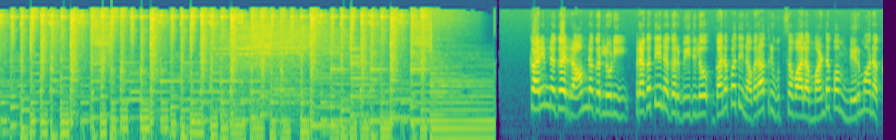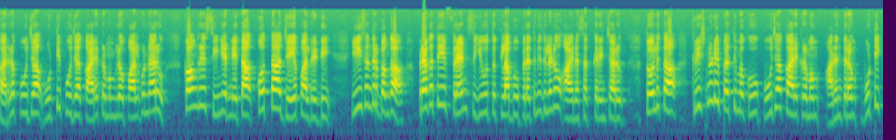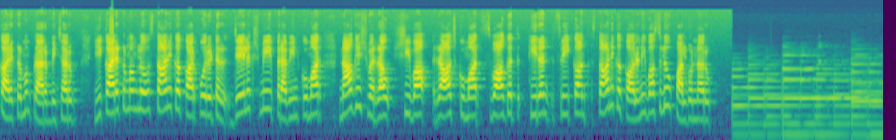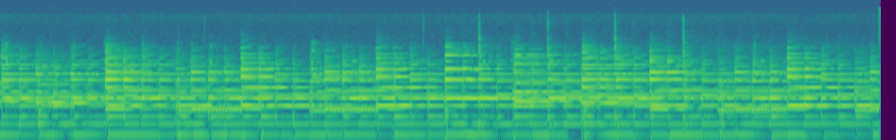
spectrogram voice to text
Thank you. Karimnagar రామ్నగర్లోని Pragathi Nagar వీధిలో గణపతి నవరాత్రి ఉత్సవాల మండపం నిర్మాణ కర్ర పూజ ఉట్టి పూజ కార్యక్రమంలో పాల్గొన్నారు కాంగ్రెస్ సీనియర్ నేత కొత్త జయపాల్ రెడ్డి. ఈ సందర్భంగా ప్రగతి ఫ్రెండ్స్ యూత్ క్లబ్ ప్రతినిధులను ఆయన సత్కరించారు. తొలుత కృష్ణుడి ప్రతిమకు పూజా కార్యక్రమం అనంతరం ఉట్టి కార్యక్రమం ప్రారంభించారు. ఈ కార్యక్రమంలో స్థానిక కార్పొరేటర్ జయలక్ష్మి ప్రవీణ్ కుమార్ నాగేశ్వరరావు శివ రాజ్ కుమార్ స్వాగత్ కిరణ్ శ్రీకాంత్ స్థానిక కాలనీవాసులు పాల్గొన్నారు.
